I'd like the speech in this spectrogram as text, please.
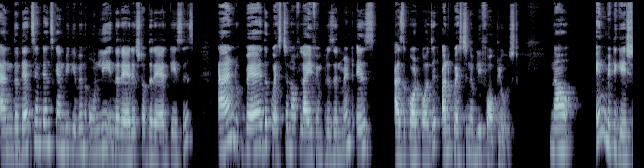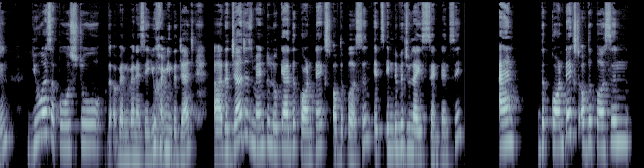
and the death sentence can be given only in the rarest of the rare cases and where the question of life imprisonment is, as the court calls it, unquestionably foreclosed. Now, in mitigation you are supposed to when when i say you i mean the judge uh, the judge is meant to look at the context of the person it's individualized sentencing and the context of the person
